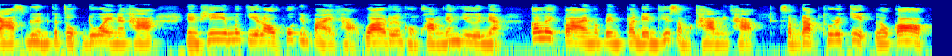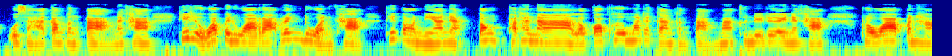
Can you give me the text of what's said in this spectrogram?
ก๊าซเรือนกระจกด้วยนะคะ อย่างที่เมื่อกี้เราพูดกันไปค่ะ ว่าเรื่องของความยั่งยืนเนี่ยก็เลยกลายมาเป็นประเด็นที่สำคัญค่ะ สำหรับธุรกิจแล้วก็อุตสาหกรรมต่างๆนะคะ ที่ถือว่าเป็นวาระเร่งด่วนค่ะ ที่ตอนนี้เนี่ยต้องพัฒนาแล้วก็เพิ่มมาตรการต่างๆ มากขึ้นเรื่อยๆนะคะ เพราะว่าปัญหา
